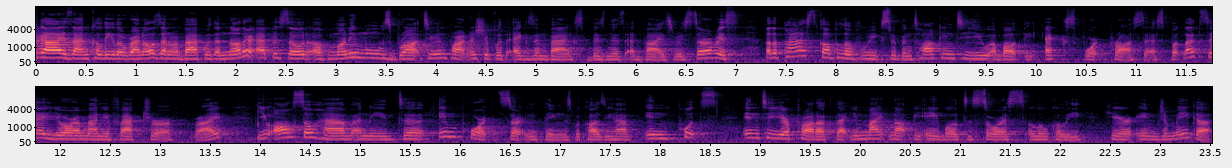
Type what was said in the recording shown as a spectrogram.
guys, I'm Kalilah Reynolds and we're back with another episode of Money Moves brought to you in partnership with Exim Bank's Business Advisory Service. For the past couple of weeks, we've been talking to you about the export process. But let's say you're a manufacturer, right? You also have a need to import certain things because you have inputs into your product that you might not be able to source locally here in Jamaica.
